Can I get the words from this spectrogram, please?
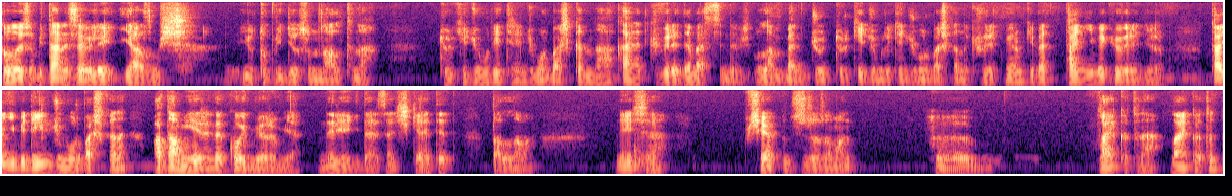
Dolayısıyla bir tanesi öyle yazmış YouTube videosunun altına. Türkiye Cumhuriyeti'nin Cumhurbaşkanı'na hakaret küfür edemezsin demiş. Ulan ben Türkiye Cumhuriyeti'nin Cumhurbaşkanı'na küfür etmiyorum ki ben Tayyip'e küfür ediyorum. Tayyip'i değil Cumhurbaşkanı adam yerine koymuyorum ya. Nereye gidersen şikayet et. Dallama. Neyse. Bir şey yapın siz o zaman. Ee, like atın ha. Like atın.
